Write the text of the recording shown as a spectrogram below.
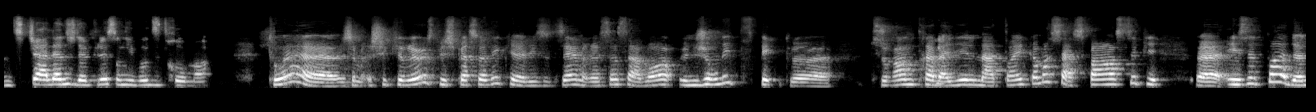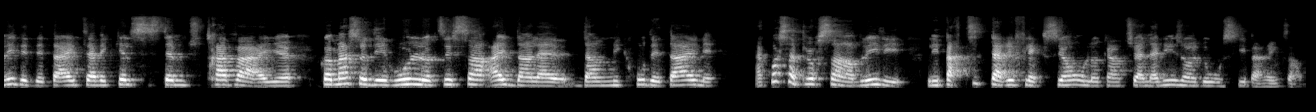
un, petit challenge de plus au niveau du trauma. Toi, euh, je, suis curieuse, puis je suis persuadée que les étudiants aimeraient ça savoir une journée typique. tu rentres travailler le matin, comment ça se passe? Puis n'hésite euh, pas à donner des détails, avec quel système tu travailles, comment se déroule, sans être dans le micro-détail, mais à quoi ça peut ressembler les, les parties de ta réflexion là, quand tu analyses un dossier, par exemple?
